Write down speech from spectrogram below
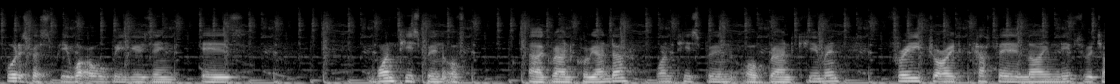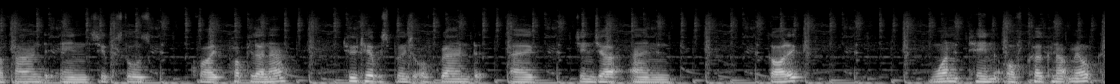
for this recipe, what I will be using is one teaspoon of uh, ground coriander, one teaspoon of ground cumin, three dried kaffir lime leaves, which are found in superstores quite popular now, two tablespoons of ground uh, ginger and garlic, one tin of coconut milk,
